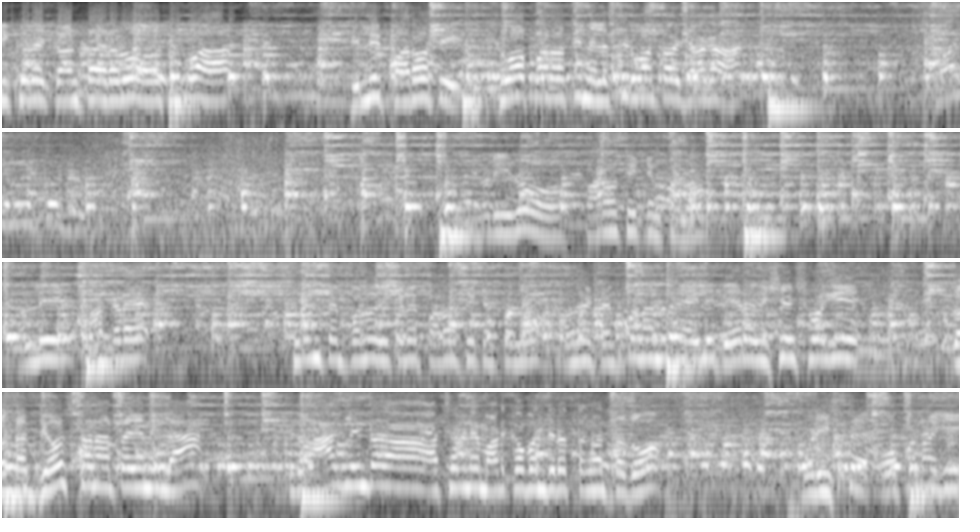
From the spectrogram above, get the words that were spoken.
ಈ ಕಡೆ ಕಾಣ್ತಾ ಇರೋದು ಶಿವ, ಇಲ್ಲಿ ಪಾರ್ವತಿ, ಶಿವ ಪಾರ್ವತಿ ನೆಲೆಸಿರುವಂತಹ ಜಾಗ. ನೋಡಿ, ಇದು ಪಾರ್ವತಿ ಟೆಂಪಲ್ ಅಲ್ಲಿ ಆ ಕಡೆ ಶಿವನ್ ಟೆಂಪಲು ಈ ಕಡೆ ಪಾರ್ವತಿ ಟೆಂಪಲು ಅಂದರೆ ಟೆಂಪಲ್ ಅಂದರೆ ಇಲ್ಲಿ ಬೇರೆ ವಿಶೇಷವಾಗಿ ದೊಡ್ಡ ದೇವಸ್ಥಾನ ಅಂತ ಏನಿಲ್ಲ. ಇದು ಆಗ್ಲಿಂದ ಆಚರಣೆ ಮಾಡ್ಕೊ ಬಂದಿರತಕ್ಕಂಥದ್ದು. ನೋಡಿ, ಇಷ್ಟೇ ಓಪನ್ ಆಗಿ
